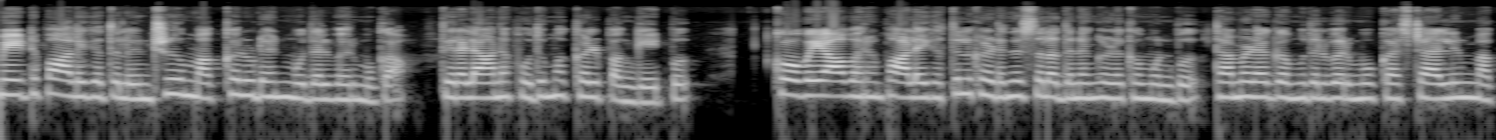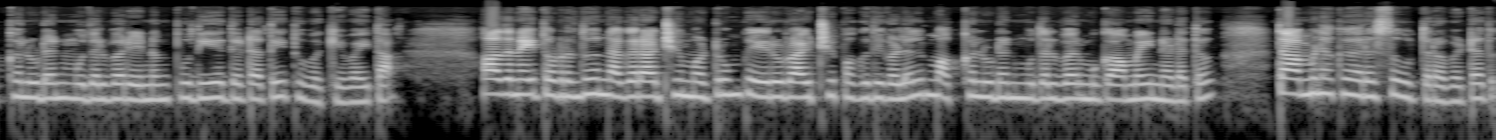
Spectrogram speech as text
மேட்டுப்பாளையத்தில் இன்று மக்களுடன் முதல்வர் முகாம். திரளான பொதுமக்கள் பங்கேற்பு. கோவை ஆவரம் பாளையத்தில் கடந்த சில தினங்களுக்கு முன்பு தமிழக முதல்வர் மு ஸ்டாலின் மக்களுடன் முதல்வர் எனும் புதிய திட்டத்தை துவக்கி வைத்தார். அதனைத் தொடர்ந்து நகராட்சி மற்றும் பேரூராட்சி பகுதிகளில் மக்களுடன் முதல்வர் முகாமை நடத்த தமிழக அரசு உத்தரவிட்டது.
